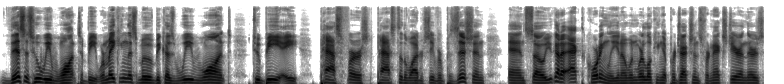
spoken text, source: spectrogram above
this is who we want to be. We're making this move because we want to be a pass first, pass to the wide receiver position, and so you got to act accordingly. You know, when we're looking at projections for next year, and there's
